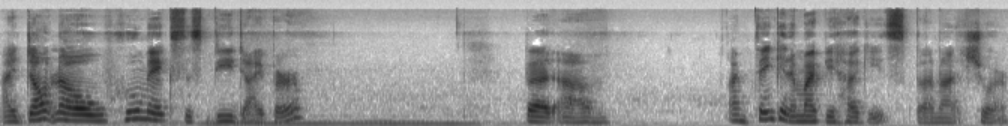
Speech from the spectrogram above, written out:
I don't know who makes this bee diaper. But um, I'm thinking it might be Huggies, but I'm not sure.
